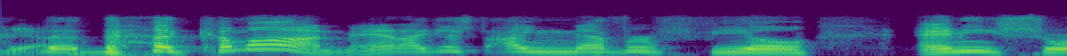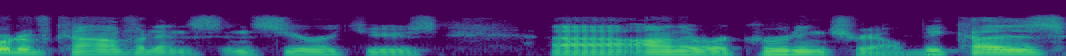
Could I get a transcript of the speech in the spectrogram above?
yeah. the, the, come on, man. I just, I never feel any sort of confidence in Syracuse uh, on the recruiting trail because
